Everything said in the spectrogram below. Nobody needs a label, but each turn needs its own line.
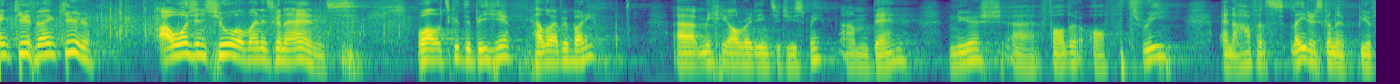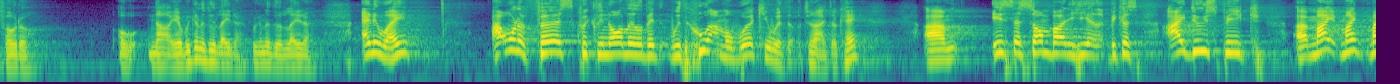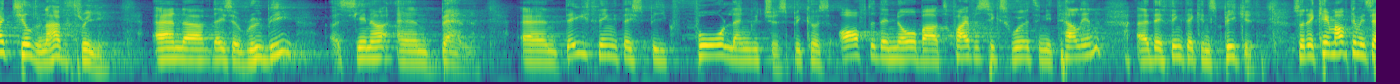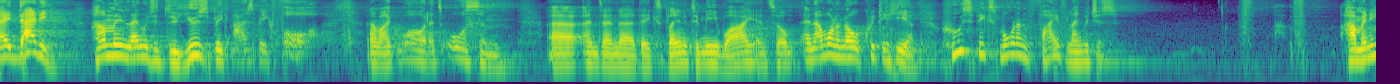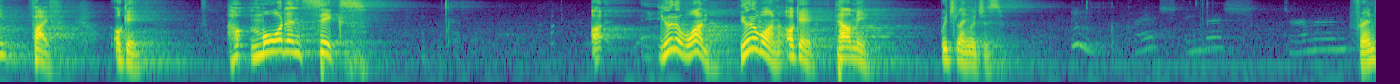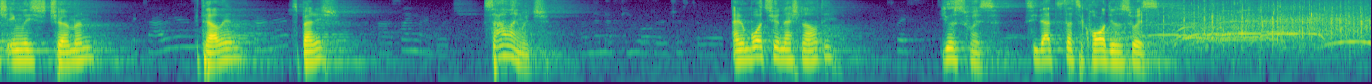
Thank you, thank you. I wasn't sure when it's gonna end. Well, it's good to be here. Hello, everybody. Uh, Michi already introduced me. I'm Dan Nuers, uh, father of three, and I have a, later it's gonna be a photo. Oh, no, yeah, we're gonna do it later. We're gonna do it later. Anyway, I wanna first quickly know a little bit with who I'm working with tonight, okay? Um, is there somebody here? Because I do speak, uh, my, my, my children, I have three, and uh, there's a Ruby, Sienna, and Ben. And they think they speak four languages because after they know about five or six words in Italian, uh, they think they can speak it. So they came up to me and said, Hey, Daddy, how many languages do you speak? I speak four. And I'm like, Whoa, that's awesome. Uh, and then uh, they explained it to me why and so. And I want to know quickly here who speaks more than five languages? How many? Five. Okay. More than six. You're the one. You're the one. Okay, tell me. Which languages?
French, English, German.
French, English, German,
Italian.
Italian, Spanish,
uh, sign language.
sign language.
And other.
And what's your nationality?
Swiss.
You're Swiss. See, that's, that's the quality of the Swiss.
